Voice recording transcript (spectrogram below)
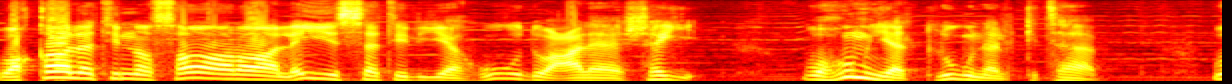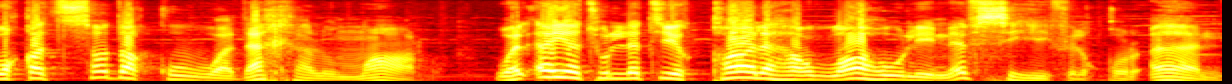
وقالت النصارى ليست اليهود على شيء وهم يتلون الكتاب. وقد صدقوا ودخلوا النار. والآية التي قالها الله لنفسه في القرآن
